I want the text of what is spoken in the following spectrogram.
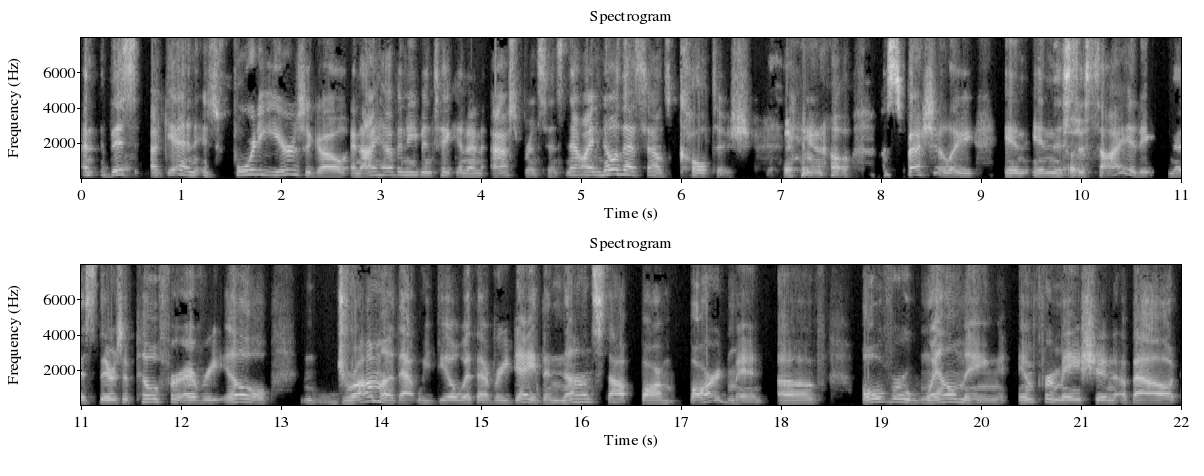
And this, again, is 40 years ago, and I haven't even taken an aspirin since. Now, I know that sounds cultish, you know, especially in, in this society. There's, there's a pill for every ill drama that we deal with every day, the nonstop bombardment of overwhelming information about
